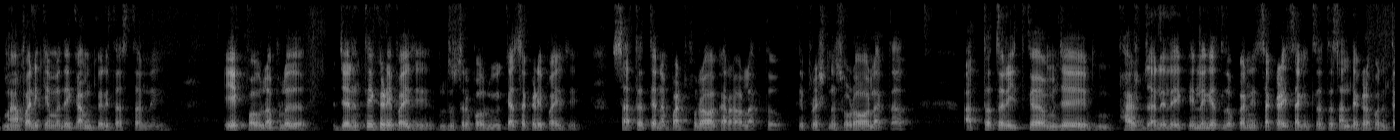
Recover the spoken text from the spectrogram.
महापालिकेमध्ये काम करीत असताना एक पाऊल आपलं जनतेकडे पाहिजे दुसरं पाऊल विकासाकडे पाहिजे. सातत्यानं पाठपुरावा करावा लागतो. ते प्रश्न सोडवावं लागतात. आत्ता तर इतकं म्हणजे फास्ट झालेलं आहे की लगेच लोकांनी सकाळी सांगितलं तर संध्याकाळपर्यंत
